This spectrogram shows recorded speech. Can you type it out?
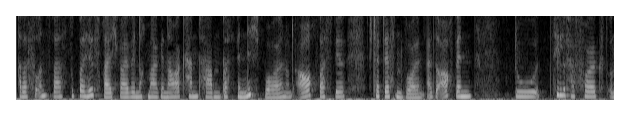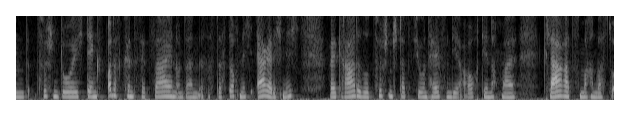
Aber für uns war es super hilfreich, weil wir nochmal genau erkannt haben, was wir nicht wollen und auch, was wir stattdessen wollen. Also auch wenn du Ziele verfolgst und zwischendurch denkst, oh, das könnte es jetzt sein und dann ist es das doch nicht, ärgere dich nicht, weil gerade so Zwischenstationen helfen dir auch, dir nochmal klarer zu machen, was du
